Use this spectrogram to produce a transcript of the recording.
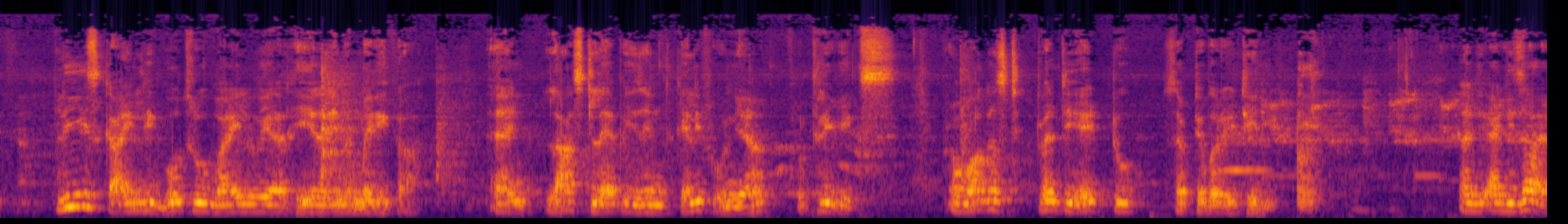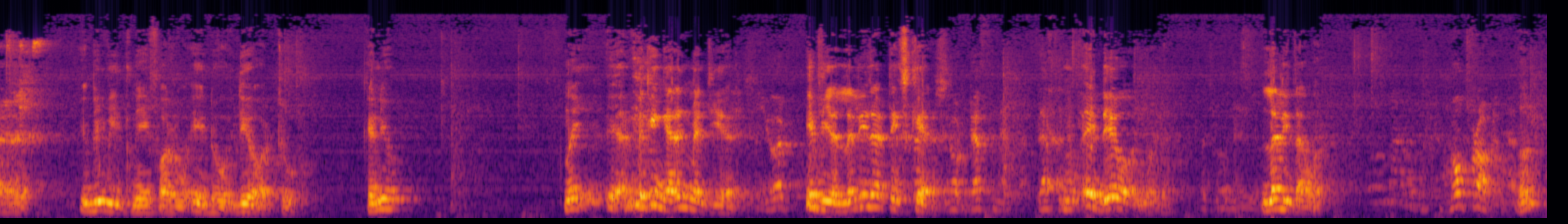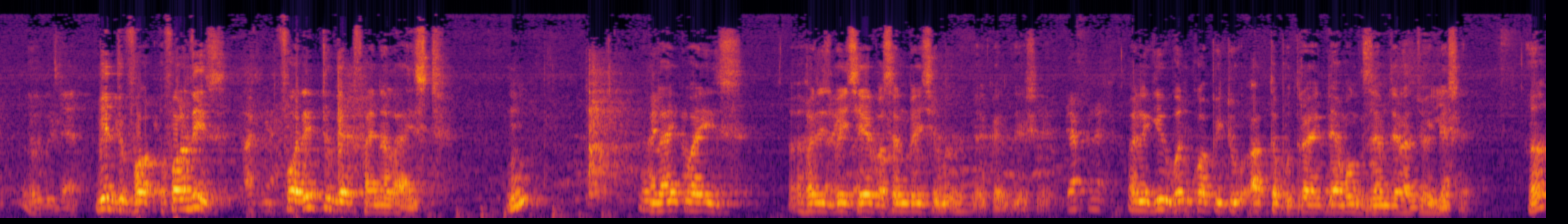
please kindly go through while we are here in America. And last lap is in California for three weeks, from August 28 to September 18. and I desire you be with me for a day or two. Can you? No, making arrangement here. If you are, If your Lalita takes care, no, definitely, definitely, a day or no, Lalita one. No problem. Huh? With, for, for this, for it to get finalized. Hmm? Likewise, Harishbhai છે વસંતભાઈ છે એ કરી દેશે અને give one copy to આપતા એટલે અમુક exam જરા જોઈ લેશે હા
